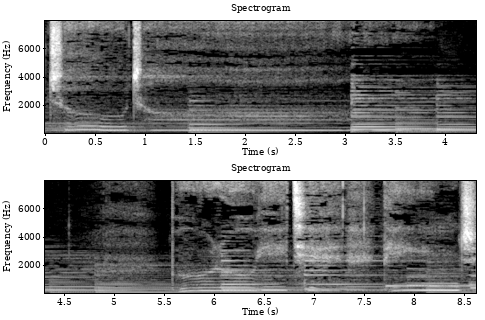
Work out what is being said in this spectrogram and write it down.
惆怅。不如一切停止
